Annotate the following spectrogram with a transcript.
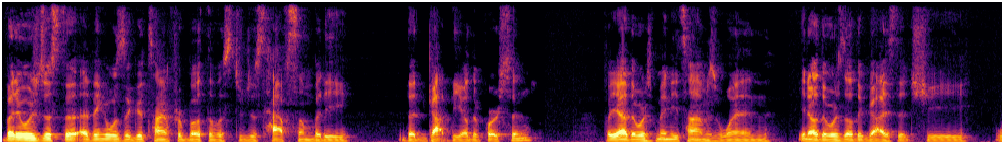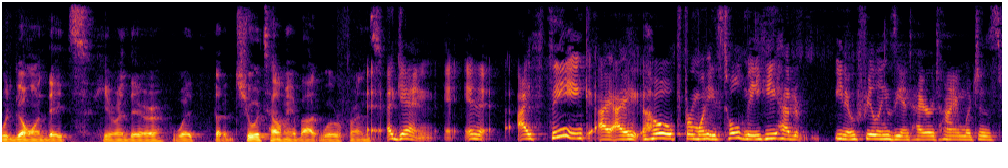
But it was just, a, I think it was a good time for both of us to just have somebody that got the other person. But yeah, there was many times when you know there was other guys that she would go on dates here and there with that she would tell me about. We were friends. Again, and I think I, I hope from what he's told me, he had you know feelings the entire time, which is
